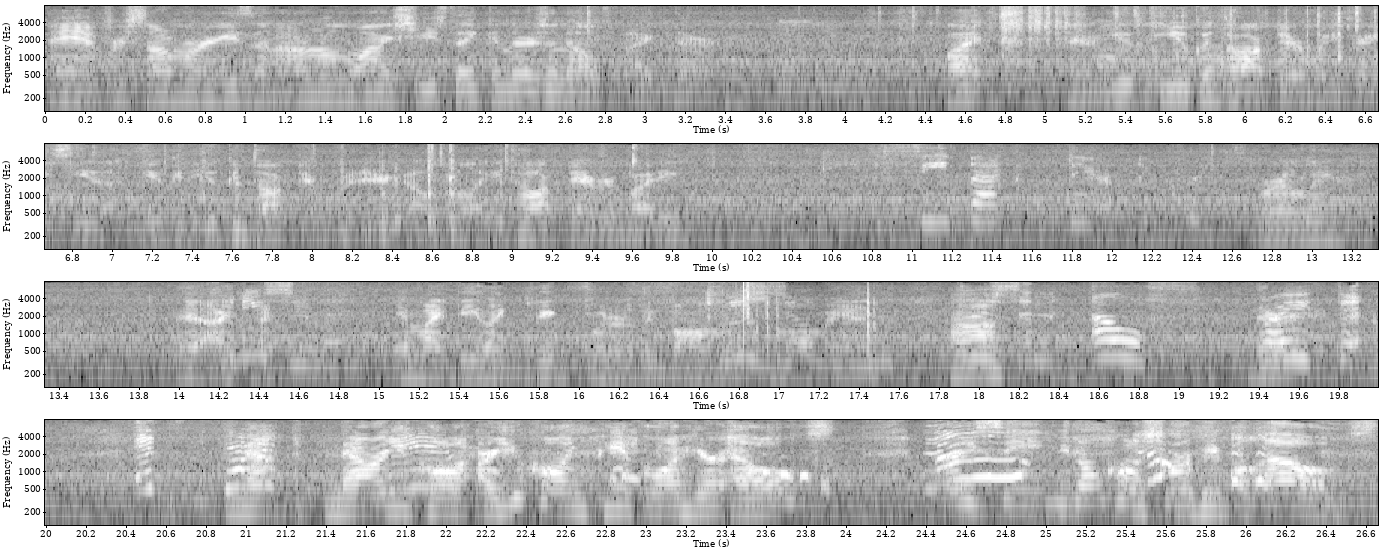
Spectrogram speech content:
And for some reason, I don't know why she's thinking there's an elf back there. What? There, you you can talk to everybody, Gracie. You can you can talk to everybody. There you go. I'll let you talk to everybody. See back there. Really? Yeah, I, Can you I, zoom in? it might be like Bigfoot or the abominable snowman. Huh? There's an elf There- right there. It's Now, now are you calling are you calling people on here elves? No. Gracie, you don't call short people elves.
